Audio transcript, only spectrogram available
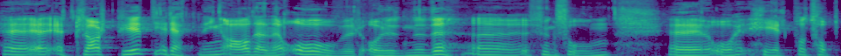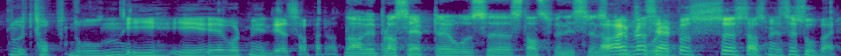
et klart skritt i retning av denne overordnede eh, funksjonen. eh, og helt på toppnålen i, i vårt myndighetsapparat. Da har vi plassert det hos statsministerens kontor? Da har vi plassert det hos eh, statsminister Solberg.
